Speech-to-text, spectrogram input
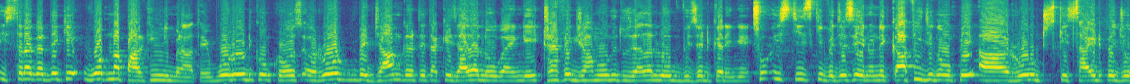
इस तरह करते कि वो अपना पार्किंग नहीं बनाते वो रोड को क्रॉस रोड पे जाम करते ताकि ज़्यादा लोग आएँगे ट्रैफ़िक जाम होगी तो ज़्यादा लोग विज़िट करेंगे। सो इस चीज़ की वजह से इन्होंने काफ़ी जगहों पे रोड के साइड पे जो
